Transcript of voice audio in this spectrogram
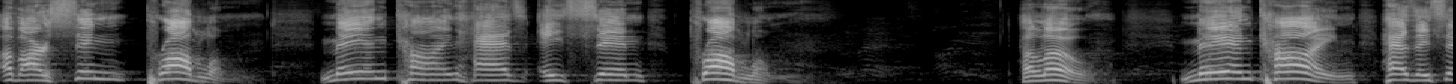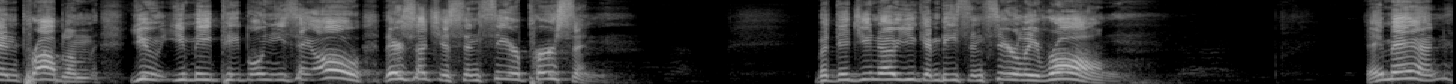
of our sin problem. Mankind has a sin problem. Hello. Mankind has a sin problem. You, you meet people and you say, oh, they're such a sincere person. But did you know you can be sincerely wrong? Amen.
